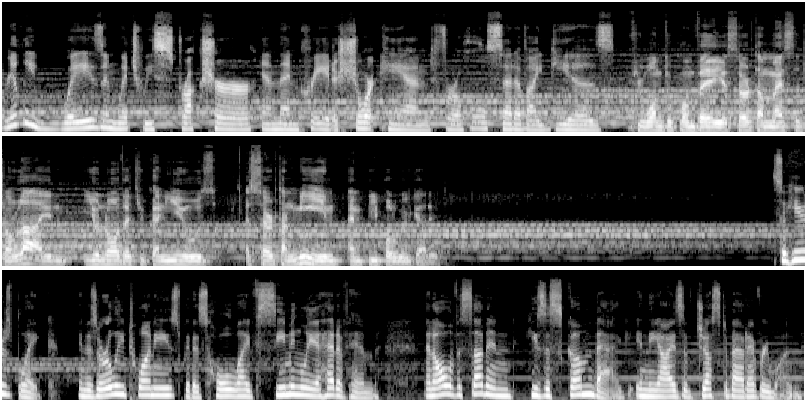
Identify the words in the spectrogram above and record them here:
really ways in which we structure and then create a shorthand for a whole set of ideas. If you want to convey a certain message online, you know that you can use a certain meme and people will get it. So here's Blake, in his early 20s, with his whole life seemingly ahead of him, and all of a sudden, he's a scumbag in the eyes of just about everyone.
